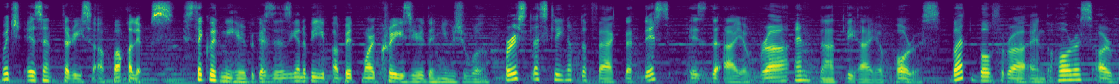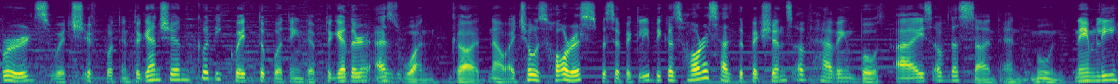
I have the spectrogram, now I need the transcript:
which isn't Theresa Apocalypse. Stick with me here because this is gonna be a bit more crazier than usual. First, let's clean up the fact that this is the eye of Ra and not the eye of Horus. But both Ra and Horus are birds, which if put into Genshin, could equate to putting them together as one god. Now, I chose Horus specifically because Horus has depictions of having both eyes of the sun and moon, namely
